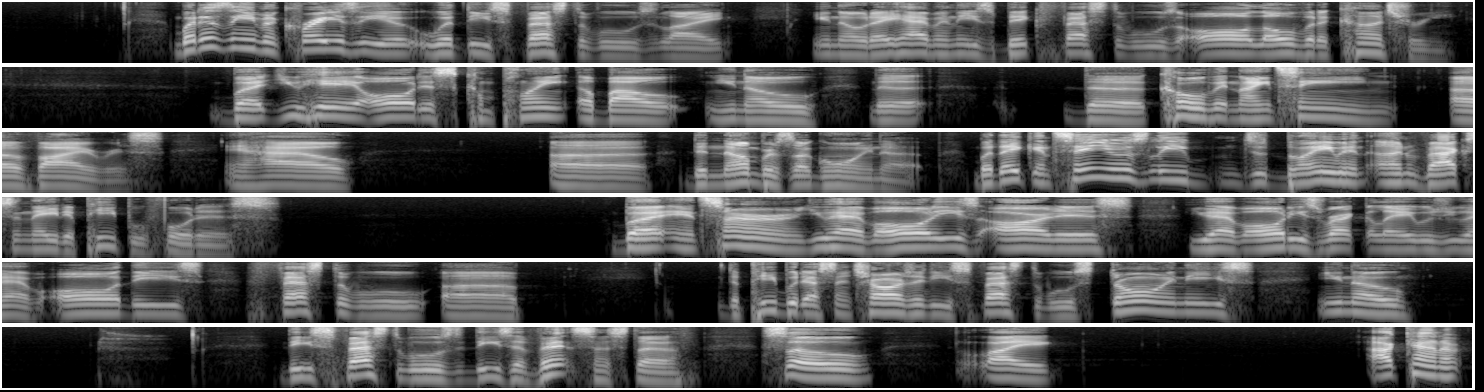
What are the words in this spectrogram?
but it's even crazier with these festivals. Like, you know, they having these big festivals all over the country. But you hear all this complaint about, you know, the the COVID nineteen uh, virus and how uh, the numbers are going up. But they continuously just blaming unvaccinated people for this. But in turn, you have all these artists, you have all these record labels, you have all these festival, uh, the people that's in charge of these festivals throwing these, you know, these festivals, these events and stuff. So, like, I kind of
